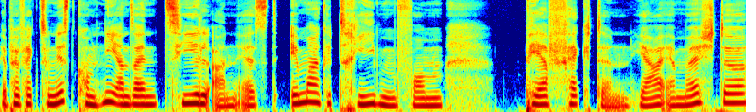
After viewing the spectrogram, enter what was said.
der Perfektionist kommt nie an sein Ziel an. Er ist immer getrieben vom Perfekten. Ja, er möchte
